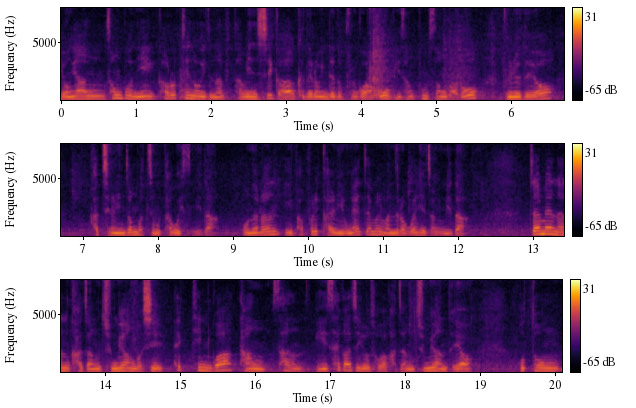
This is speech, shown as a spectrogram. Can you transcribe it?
영양 성분이 카로티노이드나 비타민 C가 그대로인데도 불구하고 비상품성과로 분류되어 가치를 인정받지 못하고 있습니다. 오늘은 이 파프리카를 이용해 잼을 만들어 볼 예정입니다. 잼에는 가장 중요한 것이 펙틴과 당, 산 이 세 가지 요소가 가장 중요한데요. 보통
